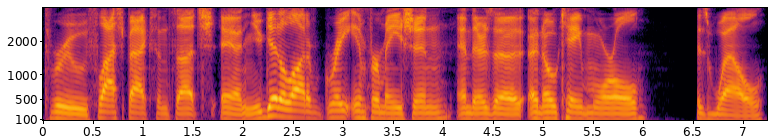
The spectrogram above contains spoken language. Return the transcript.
through flashbacks and such, and you get a lot of great information. And there's a an okay moral as well.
